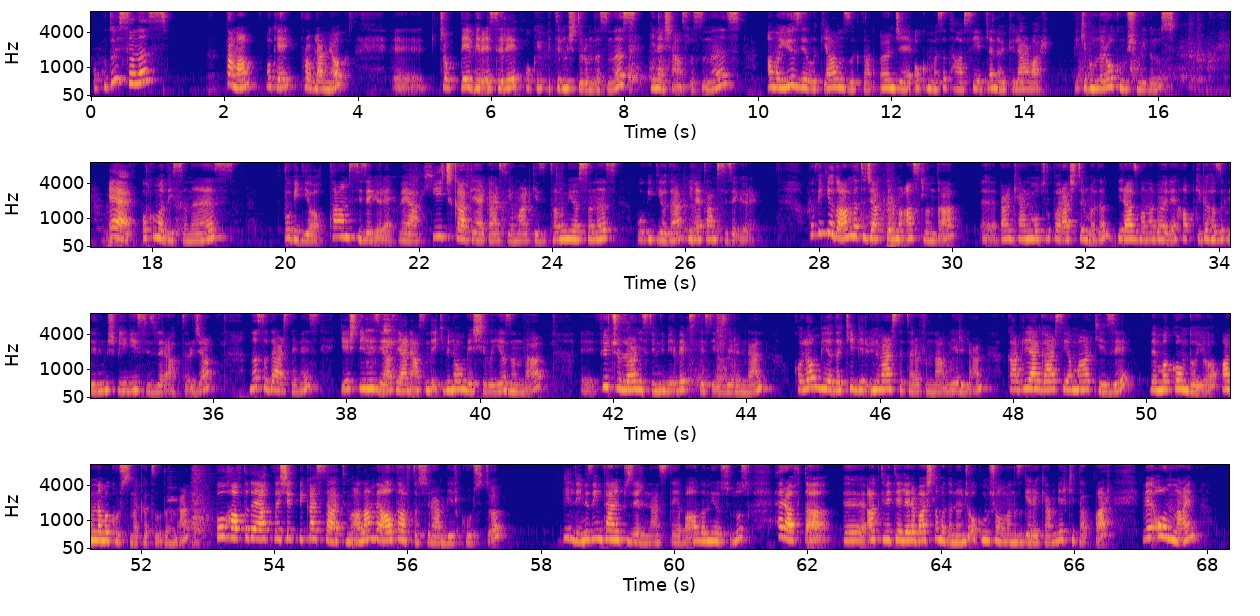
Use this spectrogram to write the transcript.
Okuduysanız tamam, okey, problem yok. Ee, çok dev bir eseri okuyup bitirmiş durumdasınız. Yine şanslısınız. Ama yüzyıllık yalnızlıktan önce okunması tavsiye edilen öyküler var. Peki bunları okumuş muydunuz? Eğer okumadıysanız bu video tam size göre veya hiç Gabriel Garcia Marquez'i tanımıyorsanız bu videoda yine tam size göre. Bu videoda anlatacaklarımı aslında e, ben kendim oturup araştırmadım. Biraz bana böyle hap gibi hazır verilmiş bilgiyi sizlere aktaracağım. Nasıl derseniz geçtiğimiz yaz yani aslında 2015 yılı yazında e, Future Learn isimli bir web sitesi üzerinden Kolombiya'daki bir üniversite tarafından verilen Gabriel Garcia Marquez'i ve Macondo'yu anlama kursuna katıldım ben. Bu haftada yaklaşık birkaç saatimi alan ve 6 hafta süren bir kurstu. Bildiğiniz internet üzerinden siteye bağlanıyorsunuz. Her hafta e, aktivitelere başlamadan önce okumuş olmanız gereken bir kitap var. Ve online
